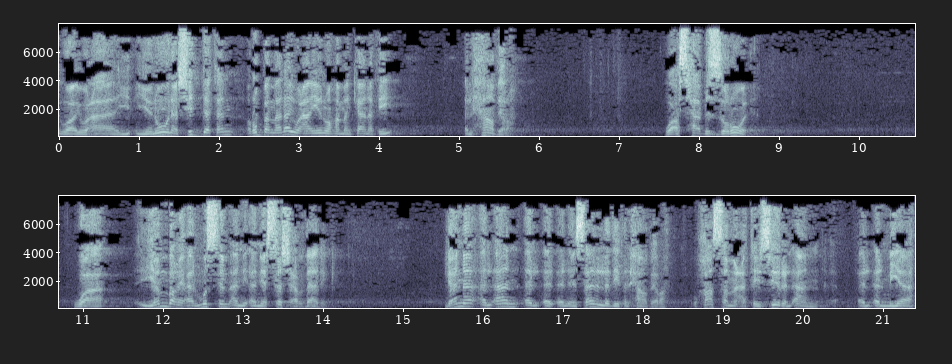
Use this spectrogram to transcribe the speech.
ويعاينون شدة ربما لا يعاينها من كان في الحاضرة. وأصحاب الزروع. وينبغي على المسلم أن يستشعر ذلك. لأن الآن الإنسان الذي في الحاضرة وخاصة مع تيسير الآن المياه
